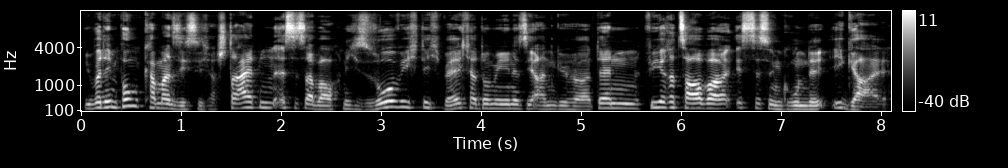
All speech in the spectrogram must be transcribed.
Über den Punkt kann man sich sicher streiten, es ist aber auch nicht so wichtig, welcher Domäne sie angehört, denn für ihre Zauber ist es im Grunde egal.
